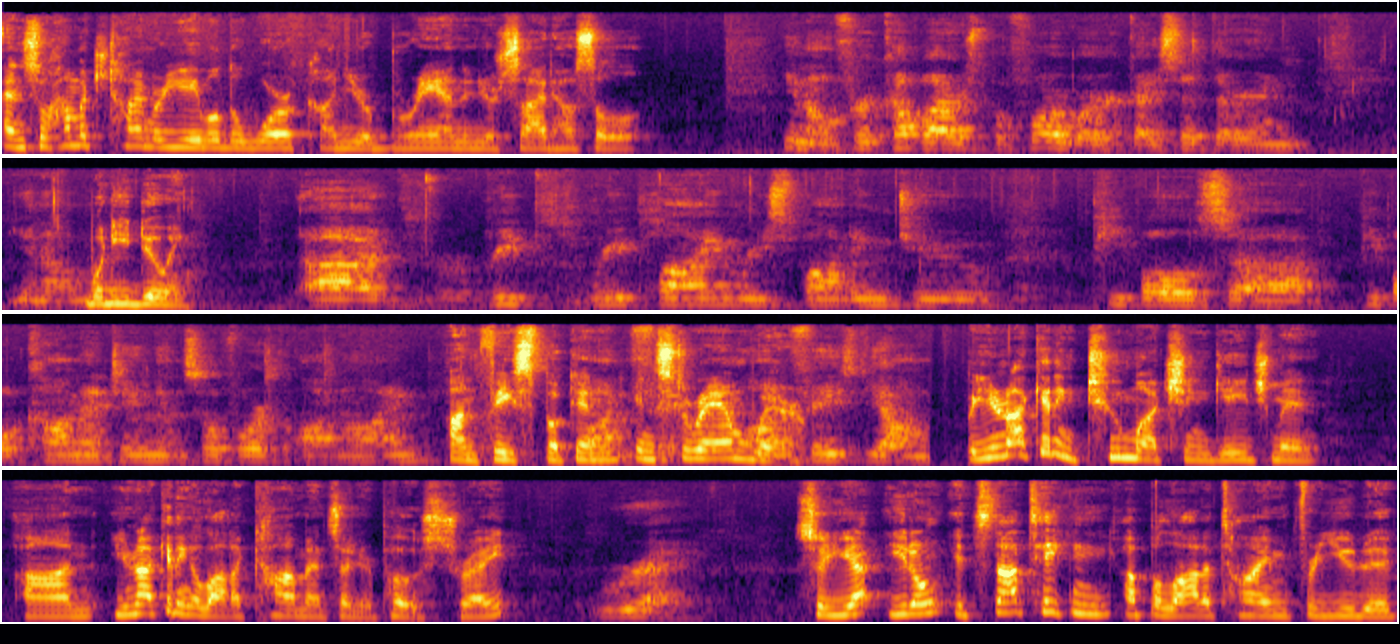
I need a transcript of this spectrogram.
And so how much time are you able to work on your brand and your side hustle? You know, for a couple hours before work, I sit there and, you know, What are you doing? Uh, re- replying, responding to people's uh, people commenting and so forth online. On Facebook and On Fa- Instagram on where? Face, yeah, But you're not getting too much engagement on you're not getting a lot of comments on your posts, right? right. So you, you don't it's not taking up a lot of time for you to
